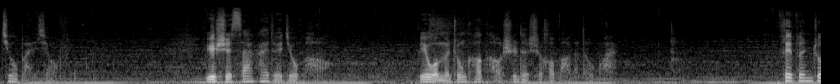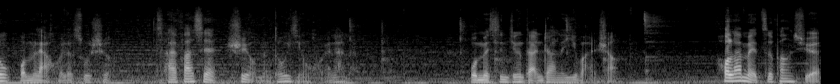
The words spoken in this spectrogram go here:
旧版校服。于是撒开腿就跑。比我们中考考试的时候跑得都快。分分钟，我们俩回了宿舍，才发现室友们都已经回来了。我们心惊胆战了一晚上。后来每次放学，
